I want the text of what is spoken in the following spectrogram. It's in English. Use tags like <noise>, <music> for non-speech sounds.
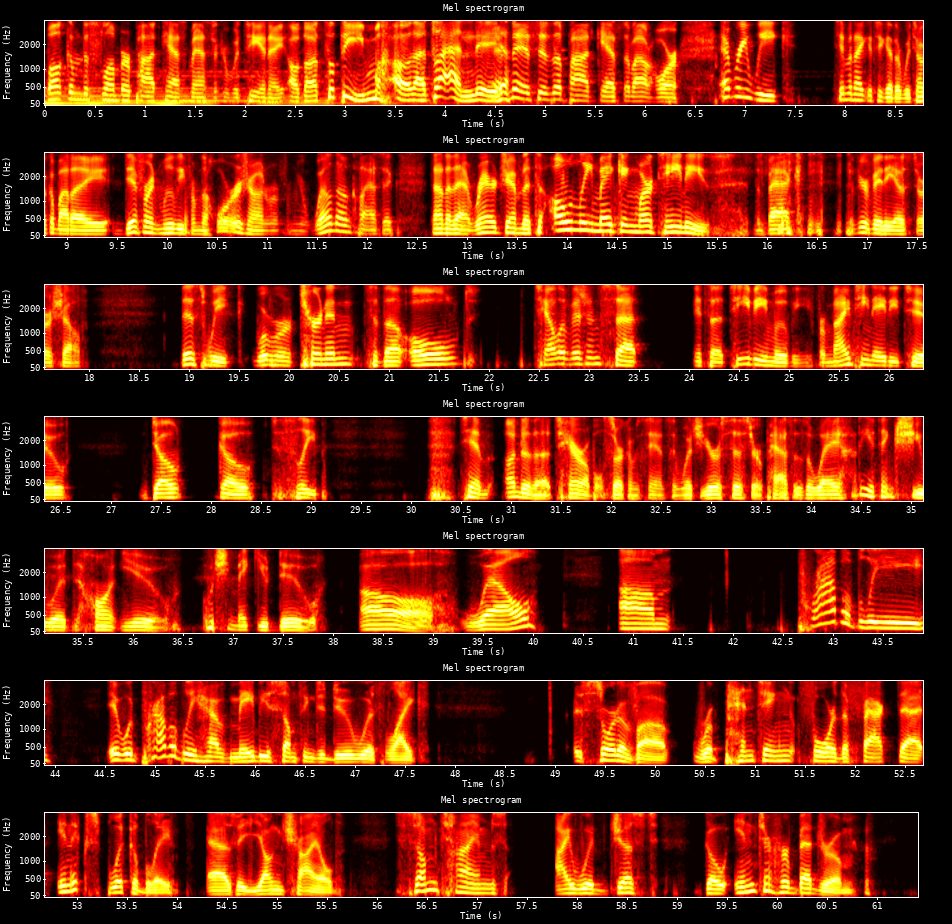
Welcome to Slumber Podcast Massacre with TNA. Oh, that's a theme. <laughs> Oh, that's Andy. And this is a podcast about horror. Every week, Tim and I get together. We talk about a different movie from the horror genre, from your well known classic down to that rare gem that's only making martinis at the back <laughs> of your video store shelf. This week, we're returning to the old television set. It's a TV movie from 1982. Don't go to sleep. Tim, under the terrible circumstance in which your sister passes away, how do you think she would haunt you? What would she make you do? Oh, well, um, probably it would probably have maybe something to do with like sort of uh repenting for the fact that inexplicably as a young child sometimes I would just go into her bedroom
